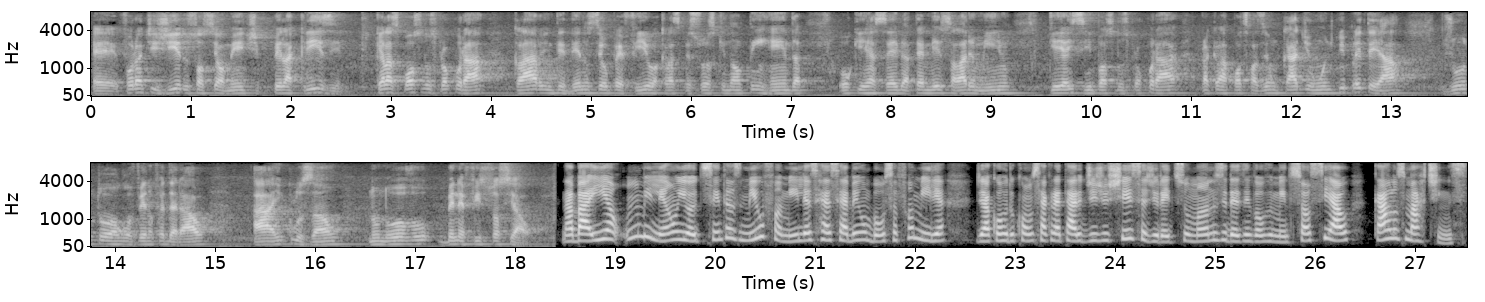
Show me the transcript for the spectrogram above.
é, foram atingidos socialmente pela crise que elas possam nos procurar, claro, entendendo o seu perfil, aquelas pessoas que não têm renda ou que recebem até mesmo salário mínimo, que aí sim possam nos procurar para que ela possa fazer um CAD único e pleitear junto ao governo federal a inclusão no novo benefício social. Na Bahia, 1 milhão e 800 mil famílias recebem um Bolsa Família, de acordo com o secretário de Justiça, Direitos Humanos e Desenvolvimento Social, Carlos Martins.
